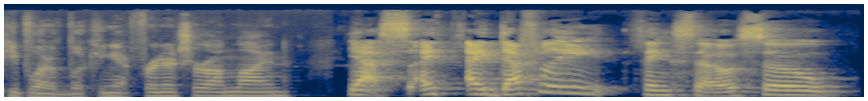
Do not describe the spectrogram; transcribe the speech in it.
people are looking at furniture online? Yes, I, I definitely think so. So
